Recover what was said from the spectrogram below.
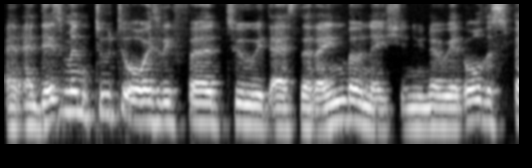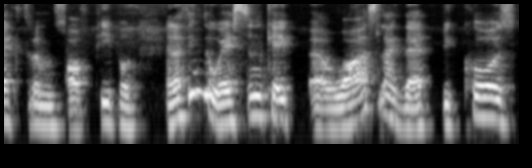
And, and Desmond Tutu always referred to it as the rainbow nation. You know, we had all the spectrums of people. And I think the Western Cape uh, was like that because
